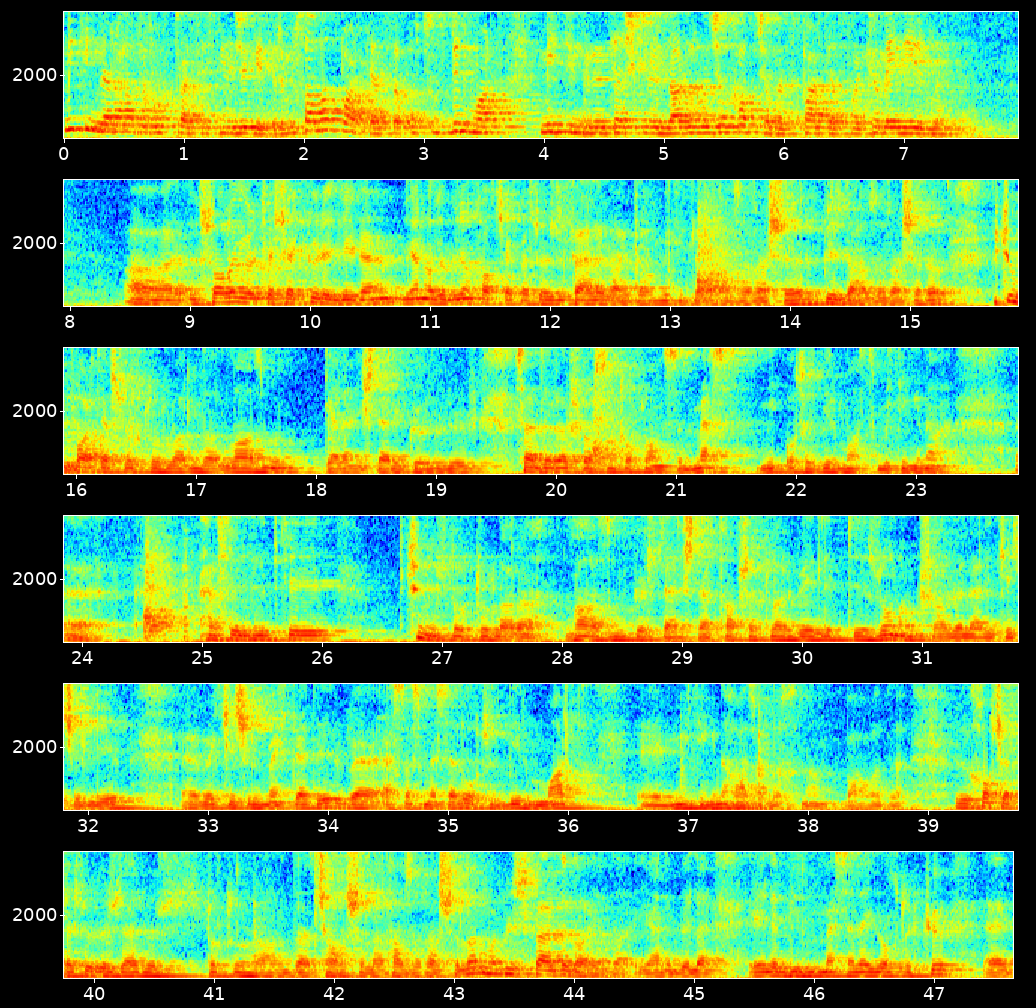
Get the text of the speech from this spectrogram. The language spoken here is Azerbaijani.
Mitinqlərə hazırlıq prosesi necə gedir? Müsavat Partiyası 31 mart mitinqinin təşkilində Azərbaycan Xalq Cəbhəsi Partiyasına kömək eləyirmi? Suala görə təşəkkür edirəm. Yəni Azərbaycan Xalq Cəbhəsi özü fərqli qaydada mitinqlərə hazırlaşır. Biz də hazırlaşırıq. Bütün partiya strukturlarında lazım gələn işləri görürük. Sədrlər Şurasının toplantısı məhz 31 mart mitinqinə həsr edilibdir bütün strukturlara lazımi göstərişlər, tapşırıqlar verilibdir, zona müşavirələri keçirilib və keçirilməkdədir və əsas məsələ 31 mart mitinqinə hazırlıqla bağlıdır. Xalq cəbhəsi özləri öz strukturlarında çalışırlar, hazırlaşırlar, amma biz fərdi qaydada, yəni belə elə bir məsələ yoxdur ki,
